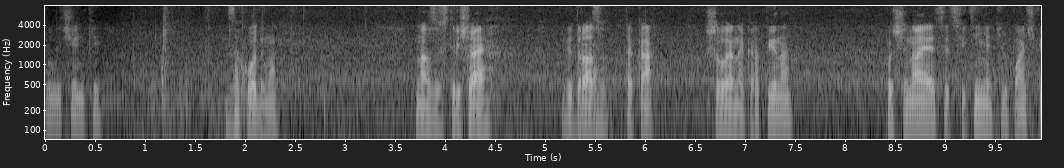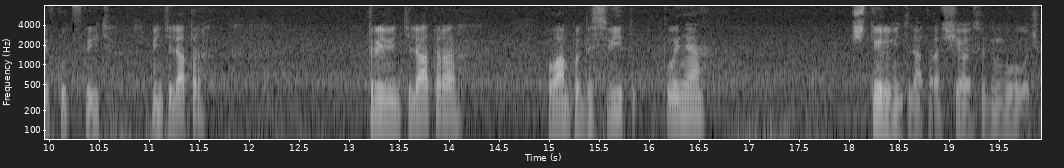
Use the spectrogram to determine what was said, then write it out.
величенький. Заходимо. Нас зустрічає відразу така шалена картина. Починається цвітіння тюльпанчиків. Тут стоїть вентилятор, три вентилятора, лампи досвітлення, чотири вентилятора, ще ось один вуголочок.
